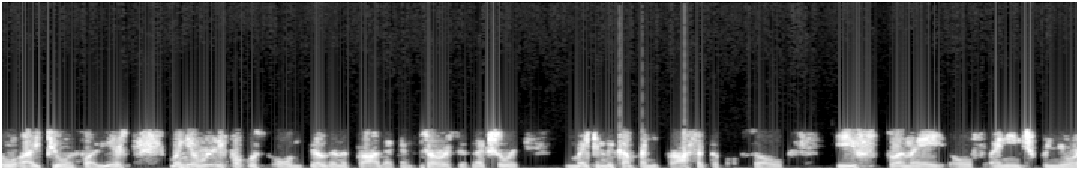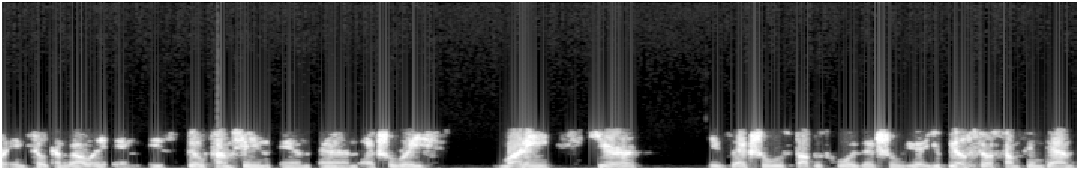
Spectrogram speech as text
or IPO in five years. Many are really focused on building a product and services, actually making the company profitable. So if plan A of any entrepreneur in Silicon Valley is build something and, and actually raise money, here it's actually status quo is actually you build first something, then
